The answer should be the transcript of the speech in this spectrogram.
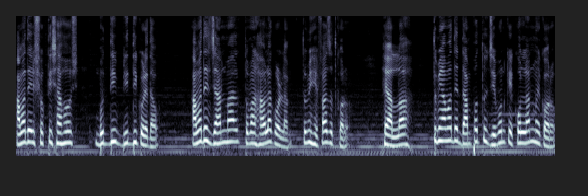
আমাদের শক্তি সাহস, বুদ্ধি বৃদ্ধি করে দাও। আমাদের জানমাল, তোমার হাওলা করলাম। তুমি হেফাজত করো। হে আল্লাহ তুমি আমাদের দাম্পত্য জীবনকে কল্যাণময় করো।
